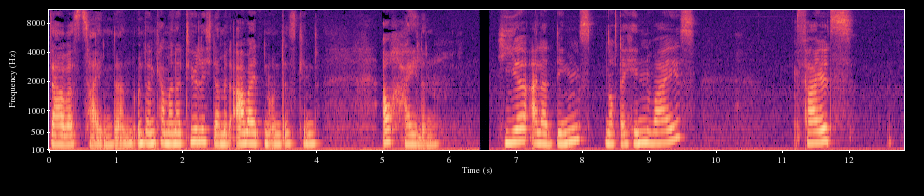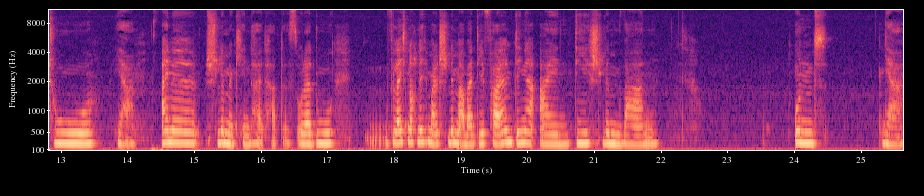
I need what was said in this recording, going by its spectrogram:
da was zeigen dann. Und dann kann man natürlich damit arbeiten und das Kind auch heilen. Hier allerdings noch der Hinweis, falls du ja eine schlimme Kindheit hattest oder du vielleicht noch nicht mal schlimm, aber dir fallen Dinge ein, die schlimm waren. Und ja,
